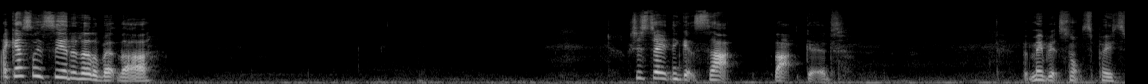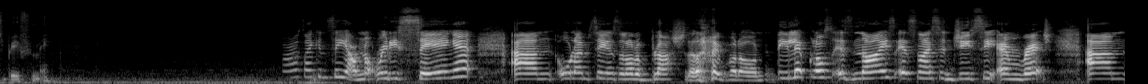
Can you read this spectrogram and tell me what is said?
I guess I see it a little bit there. I just don't think it's that, that good. But maybe it's not supposed to be for me. Far as I can see, I'm not really seeing it. Um, all I'm seeing is a lot of blush that I put on. The lip gloss is nice. It's nice and juicy and rich. Um,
